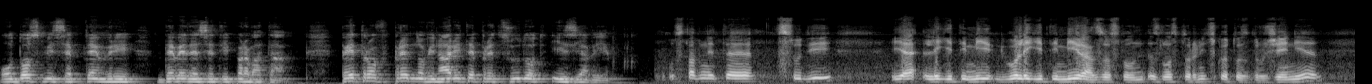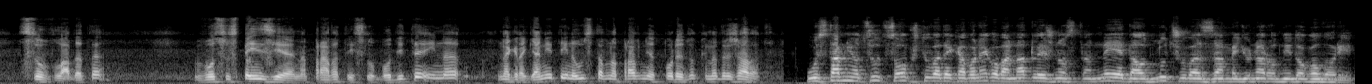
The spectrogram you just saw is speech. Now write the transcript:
од 8 септември 91-та. Петров пред новинарите пред судот изјави. Уставните суди ја легитими, го легитимира злосторничкото здружение, со владата во суспензија на правата и слободите и на, на граѓаните и на уставно-правниот поредок на државата. Уставниот суд соопштува дека во негова надлежност не е да одлучува за меѓународни договори.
